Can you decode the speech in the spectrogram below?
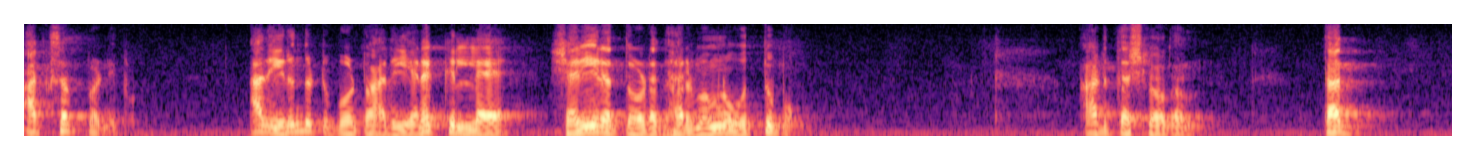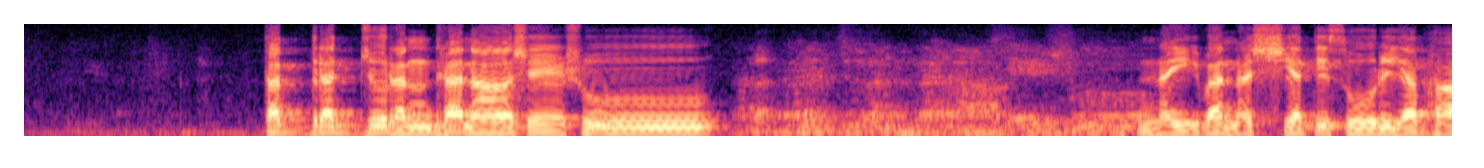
அக்செப்ட் பண்ணிப்போம். அது இருந்துட்டு போட்டோம். அது எனக்கு இல்லை சரீரத்தோட தர்மம்னு ஒத்துப்போம். அடுத்த ஸ்லோகம். தத் தத்ரஜ்ஜுரந்திரநாசேஷு. नैव नश्यति सूर्यभा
